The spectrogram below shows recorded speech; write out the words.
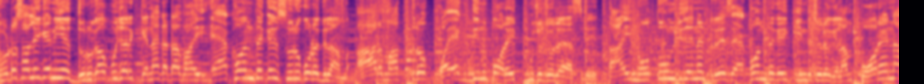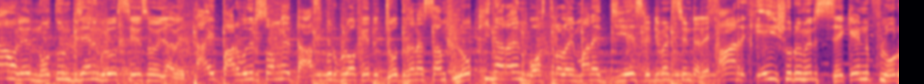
ছোট শালিকে নিয়ে দুর্গাপূজার কেনাকাটা ভাই এখন থেকেই শুরু করে দিলাম। আর মাত্র কয়েকদিন পরে পুজো চলে আসবে। তাই নতুন ডিজাইনের ড্রেস এখন থেকেই কিনতে চলে গেলাম। পরে না হলে নতুন ডিজাইনগুলো শেষ হয়ে যাবে। তাই পার্বতীর সঙ্গে দাসপুর ব্লকের যোধখানের সাম লক্ষ্মীনারায়ণ বস্ত্রালয় মানে জিএস রেডিমেড সেন্টারে আর এই শোরুমের সেকেন্ড ফ্লোর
